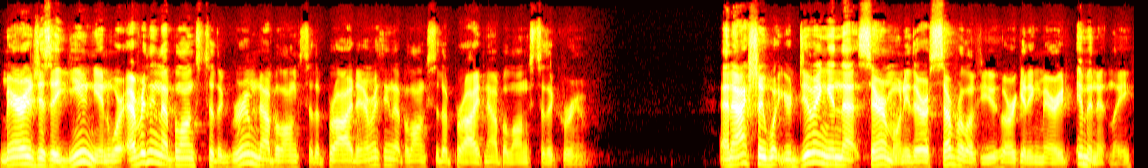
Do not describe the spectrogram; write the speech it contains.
marriage is a union where everything that belongs to the groom now belongs to the bride, and everything that belongs to the bride now belongs to the groom. And actually, what you're doing in that ceremony, there are several of you who are getting married imminently.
